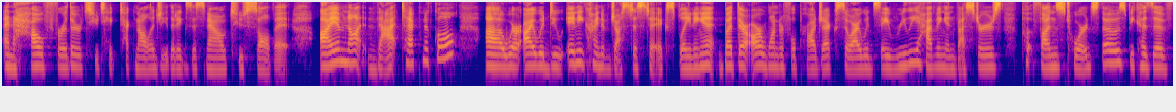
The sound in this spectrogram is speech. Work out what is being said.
and how further to take technology that exists now to solve it. I am not that technical uh, where I would do any kind of justice to explaining it, but there are wonderful projects. So I would say really having investors put funds towards those because of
